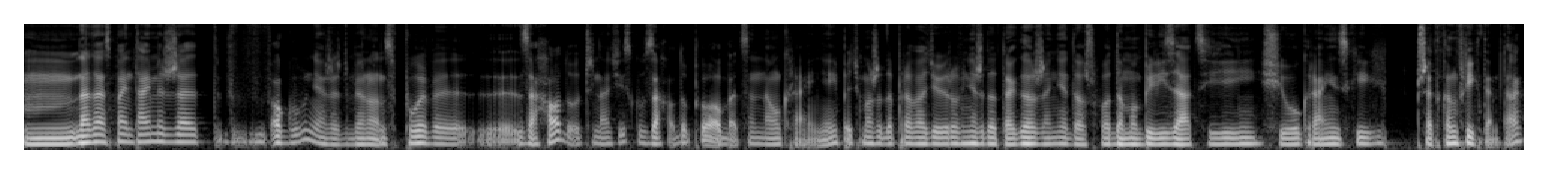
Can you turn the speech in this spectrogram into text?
Mm, natomiast pamiętajmy, że ogólnie rzecz biorąc, wpływy y, Zachodu czy nacisków Zachodu były obecne na Ukrainie i być może doprowadziły również do tego, że nie doszło do mobilizacji sił ukraińskich przed konfliktem, tak?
